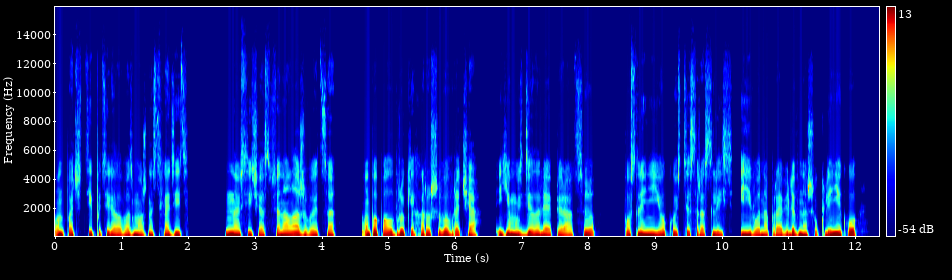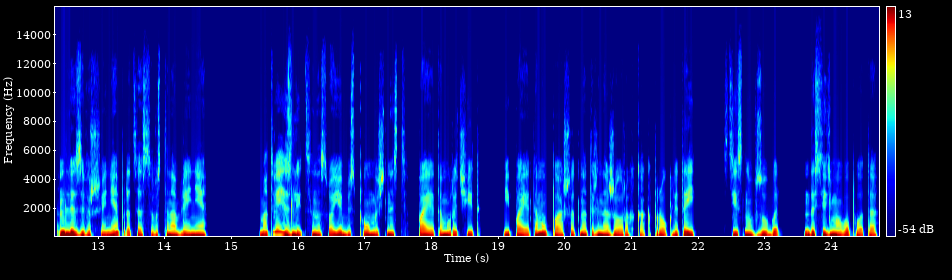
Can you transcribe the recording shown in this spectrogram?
Он почти потерял возможность ходить. Но сейчас все налаживается. Он попал в руки хорошего врача. Ему сделали операцию. После нее кости срослись, и его направили в нашу клинику для завершения процесса восстановления. Матвей злится на свою беспомощность, поэтому рычит, и поэтому пашет на тренажерах, как проклятый, стиснув зубы до седьмого пота,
